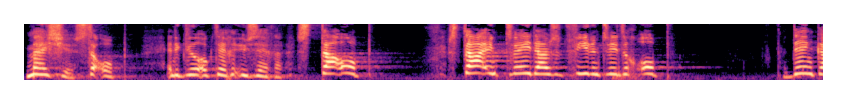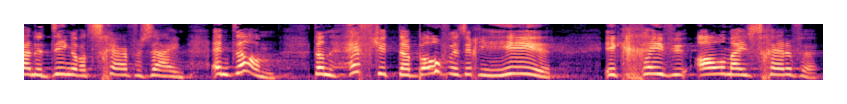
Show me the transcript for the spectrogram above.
meisje, sta op. En ik wil ook tegen u zeggen: sta op. Sta in 2024 op. Denk aan de dingen wat scherven zijn. En dan, dan hef je het naar boven en zeg je: Heer, ik geef u al mijn scherven.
